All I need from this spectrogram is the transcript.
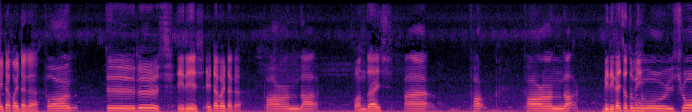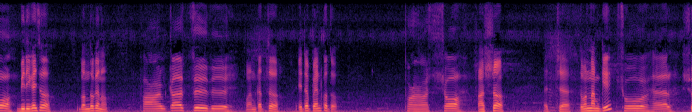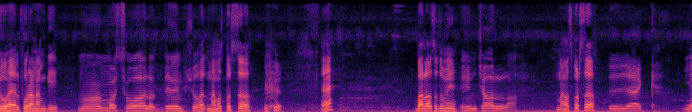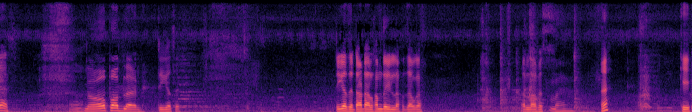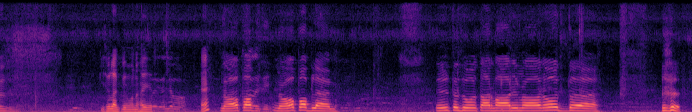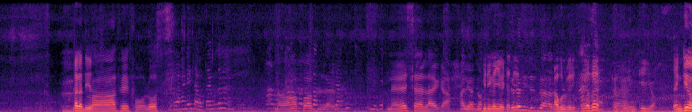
এটা কয় টাকা? পঁয়ত্রিশ তিরিশ এটা কয় টাকা? পঞ্চাশ। বিড়ি খাইছো তুমি? দুইশো। বিড়ি খাইছো? গন্ধ কেন? পাঁচকাশি পান খাচ্ছ? এটা প্যান্ট কত? পাঁচশো। পাঁচশো? আচ্ছা তোমার নাম কি? সোহেল। সোহেল পুরা নাম কি? মোহাম্মদ সোহেল উদ্দিন। সোহেল নামাজ পড়ছো? হ্যাঁ ভালো আছো তুমি? ইনশাল্লাহ নামাজ পড়ছো? এক। ইয়েস নো প্রবলেম ঠিক আছে। ঠিক আছে টাটা আলহামদুলিল্লাহ যাও গা। আল্লাহ হাফেজ। হ্যাঁ কি? কিছু লাগবে মনে হয় এর। হ্যাঁ? নো প্রব নো প্রবলেম এই তো জো তার বাড়ি মারদ। টাকা দিয়ে। মাফি follows. No problem thank you thank you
